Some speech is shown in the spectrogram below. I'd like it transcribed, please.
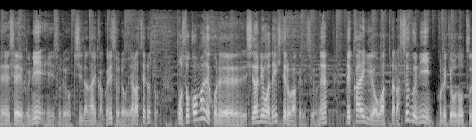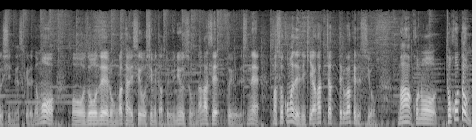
えー、政府にそれを岸田内閣にそれをやらせると。もうそこまでこれシナリオができてるわけですよね。で会議が終わったらすぐにこれ共同通信ですけれども増税論が体制を占めたというニュースを流せというですね、まあ、そこまで出来上がっちゃってるわけですよ。まあこのとことん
